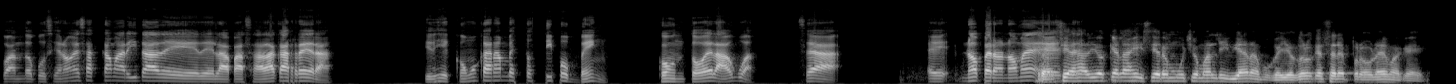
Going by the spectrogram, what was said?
cuando pusieron esas camaritas de, de la pasada carrera, yo dije, ¿cómo caramba estos tipos ven con todo el agua? O sea, eh, no, pero no me. Gracias este a Dios que las hicieron mucho más livianas, porque yo creo que ese era el problema, que,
